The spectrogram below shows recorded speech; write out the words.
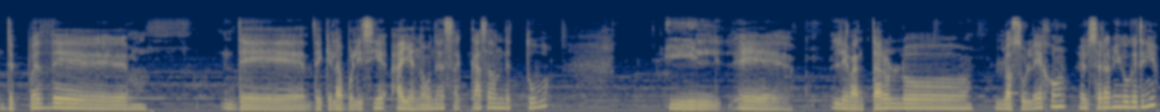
después de, de, de que la policía allanó una de esas casas donde estuvo y eh, levantaron los los azulejos, el cerámico que tenía,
